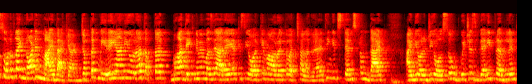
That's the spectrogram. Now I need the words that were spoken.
sort of like not in my backyard जब तक मेरे यहाँ नहीं हो रहा, तब तक वहाँ देखने में मज़े आ रहे हैं या किसी और के वहाँ हो रहा है तो अच्छा लग रहा है। I think it stems from that ideology also which is very prevalent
